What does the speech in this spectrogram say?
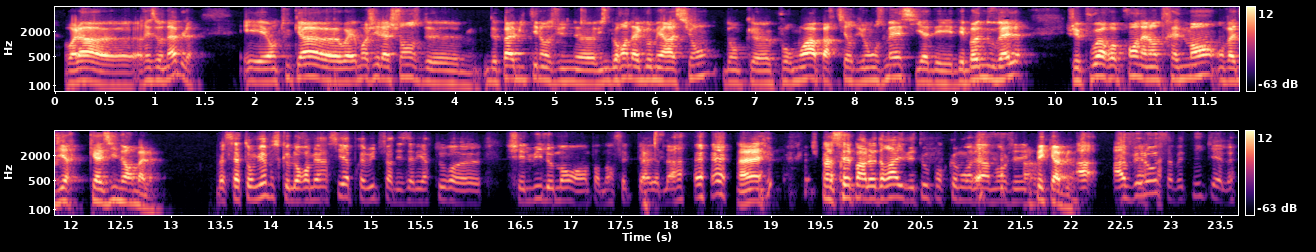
voilà, raisonnables. Et en tout cas, ouais, moi j'ai la chance de ne pas habiter dans une, grande agglomération. Donc pour moi, à partir du 11 mai, s'il y a des, des bonnes nouvelles, je vais pouvoir reprendre un entraînement, on va dire, quasi normal. Bah, ça tombe bien parce que Laurent Mercier a prévu de faire des allers-retours euh, chez lui Le Mans hein, pendant cette période-là. ouais, je passerai par le drive et tout pour commander à manger. Impeccable. À, à vélo, ça va être nickel.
